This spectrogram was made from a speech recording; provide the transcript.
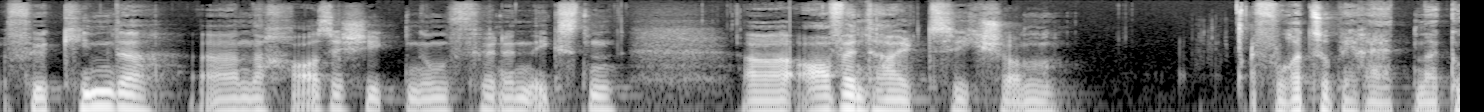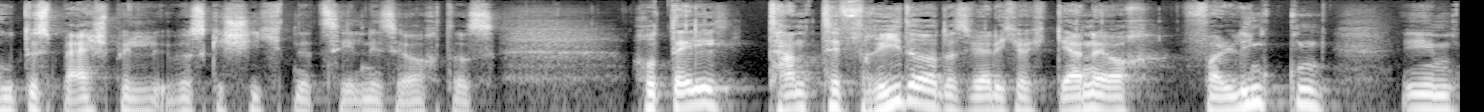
für Kinder äh, nach Hause schicken, um für den nächsten Aufenthalt sich schon vorzubereiten. Ein gutes Beispiel übers Geschichten erzählen ist ja auch das Hotel Tante Frieda, das werde ich euch gerne auch verlinken im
